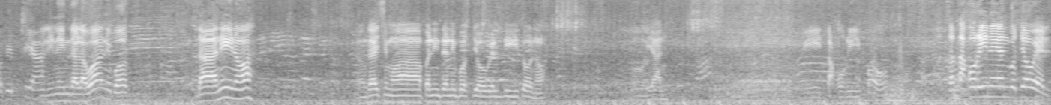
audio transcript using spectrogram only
150 ah. Bili na yung dalawa ni Boss Danny, no? Yan guys, yung mga paninda ni Boss Joel dito, no? Oh, yan. May takori pa, oh. Sa takori na yan, Boss Joel?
